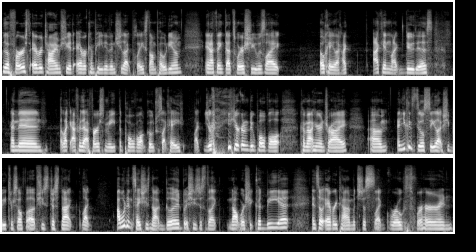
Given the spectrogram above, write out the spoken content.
the first ever time she had ever competed, and she like placed on podium. And I think that's where she was like, okay, like I I can like do this. And then like after that first meet, the pole vault coach was like, "Hey, like you're you're gonna do pole vault. Come out here and try." Um, and you can still see like she beats herself up. She's just not like I wouldn't say she's not good, but she's just like not where she could be yet. And so every time it's just like growth for her and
